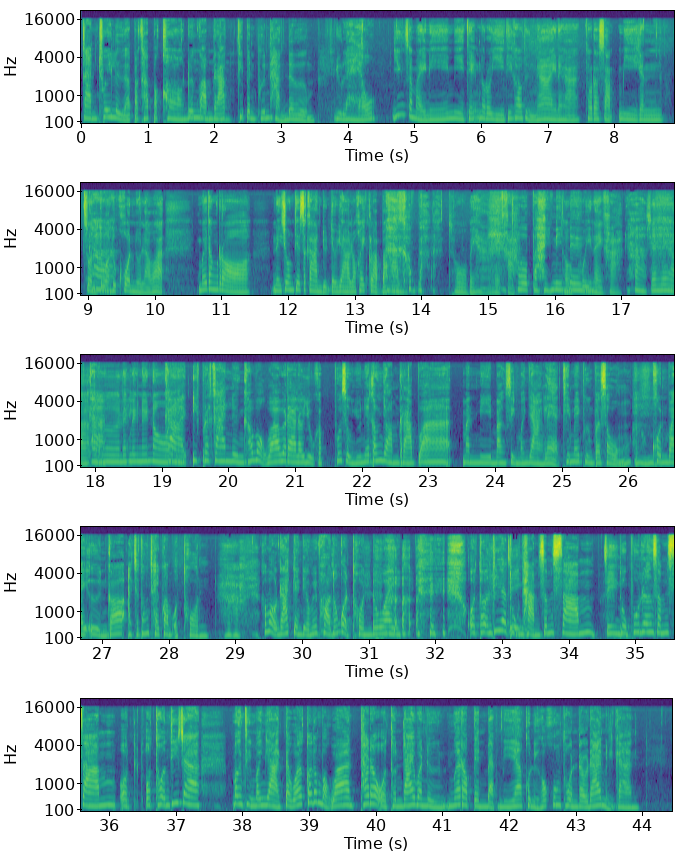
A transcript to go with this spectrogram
การช่วยเหลือประคับประคองด้วยความรักที่เป็นพื้นฐานเดิมอยู่แล้ว ยิ่งสมัยนี้มีเทคโนโลยีที่เข้าถึงง่ายนะคะ โทรศัพท์มีกันส่วนค่ะตัวทุกคนอยู่แล้วอะไม่ต้องรอ ในช่วงเทศกาลหยุดยาวๆแล้วค่อยกลับบ้านกลับบ้านโทรไปหาเลยค่ะ โทรไปนิดโทรนึงคุยหน่อยค่ะค่ะ ใช่ไหมคะค่ะเออเล็กๆน้อยๆค่ะ อีกประการหนึ่งเขาบอกว่าเวลาเราอยู่กับผู้สูงอายุเนี่ยต้องยอมรับว่ามันมีบางสิ่งบางอย่างแหละ ที่ไม่พึงประสงค์ คนวัยอื่นก็อาจจะต้องใช้ความอดทนค่ะเขาบอกรักอย่างเดียวไม่พอต้องอดทนด้วย อดทนที่จะถูกถามซ้ำจริงๆถูกพูดเรื่องซ้ำๆอดอดทนที่จะ บางสิ่งบางอย่าง แต่ว่าก็ต้องบอกว่าถ้าเราอดทนได้วันหนึ่ง เมื่อเราเป็นแบบนี้คนอื่นเขาคงทนเราได้เหมือนกัน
